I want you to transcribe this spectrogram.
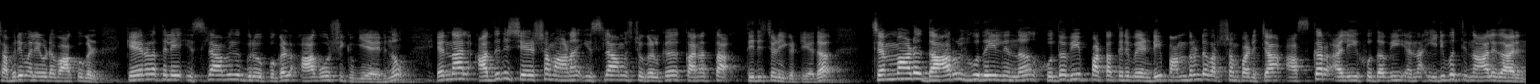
ശബരിമലയുടെ വാക്കുകൾ കേരളത്തിലെ ഇസ്ലാമിക ഗ്രൂപ്പുകൾ ആഘോഷിക്കുകയായിരുന്നു. എന്നാൽ അതിനുശേഷമാണ് ഇസ്ലാമിസ്റ്റുകൾക്ക് കനത്ത തിരിച്ചടി കിട്ടിയത്. ചെമ്മാട് ദാറുൽ ഹുദയിൽ നിന്ന് ഹുദവി പട്ടത്തിന് വേണ്ടി പന്ത്രണ്ട് വർഷം പഠിച്ച അസ്കർ അലി ഹുദവി എന്ന ഇരുപത്തിനാലുകാരൻ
